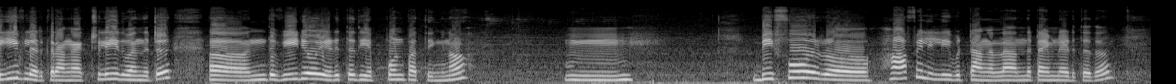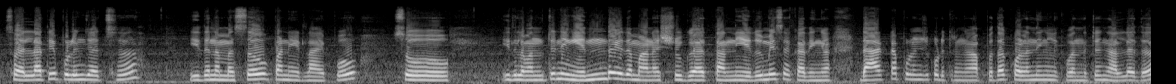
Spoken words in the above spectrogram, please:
லீவில் இருக்கிறாங்க. ஆக்சுவலி இது வந்துட்டு இந்த வீடியோ எடுத்தது எப்போன்னு பார்த்தீங்கன்னா பிஃபோர் ஹாஃப் இயர்லி லீவ் விட்டாங்கல்ல அந்த டைமில் எடுத்தது. ஸோ எல்லாத்தையும் புழிஞ்சாச்சு. இதை நம்ம சர்வ் பண்ணிடலாம் இப்போது ஸோ இதில் வந்துட்டு நீங்கள் எந்த விதமான சுகர் தண்ணி எதுவுமே சேர்க்காதீங்க. டேரெக்டாக புழிஞ்சு கொடுத்துருங்க. அப்போ தான் குழந்தைங்களுக்கு வந்துட்டு நல்லது.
